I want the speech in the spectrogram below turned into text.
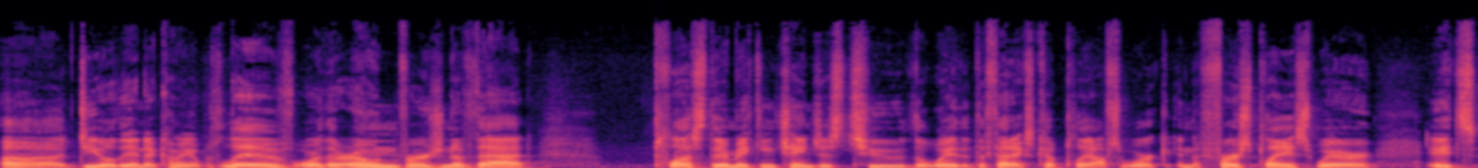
uh, deal they end up coming up with LIV or their own version of that. Plus, they're making changes to the way that the FedEx Cup playoffs work in the first place, where it's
